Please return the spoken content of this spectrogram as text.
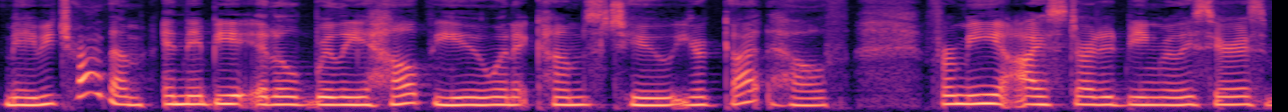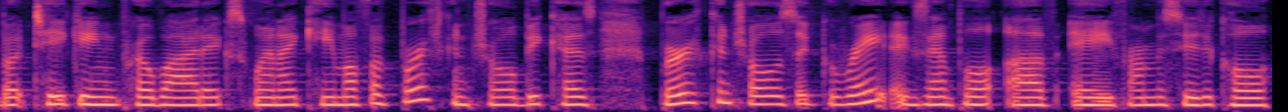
maybe try them and maybe it'll really help you when it comes to your gut health. For me, I started being really serious about taking probiotics when I came off of birth control because birth control is a great example of a pharmaceutical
